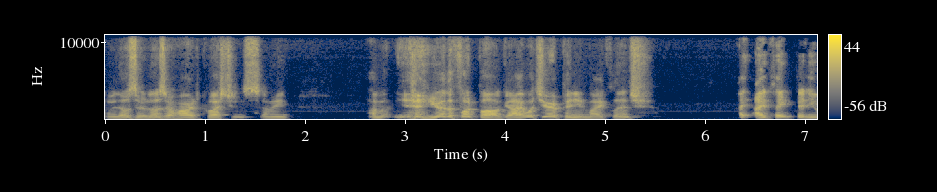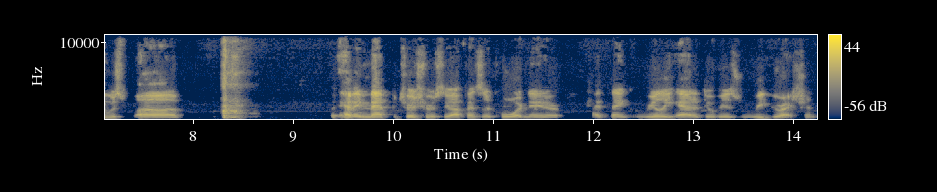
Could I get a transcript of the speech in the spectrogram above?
I mean, those are those are hard questions. I mean, I'm, you're the football guy. What's your opinion, Mike Lynch? I, I think that he was uh, having Matt Patricia as the offensive coordinator, I think really added to his regression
